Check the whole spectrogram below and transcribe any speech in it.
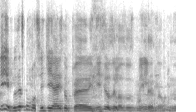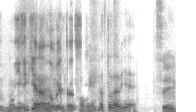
Sí, pues es como CGI super inicios de los 2000, ¿no? No, Ni siquiera, noventas. Noventas todavía. Sí.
